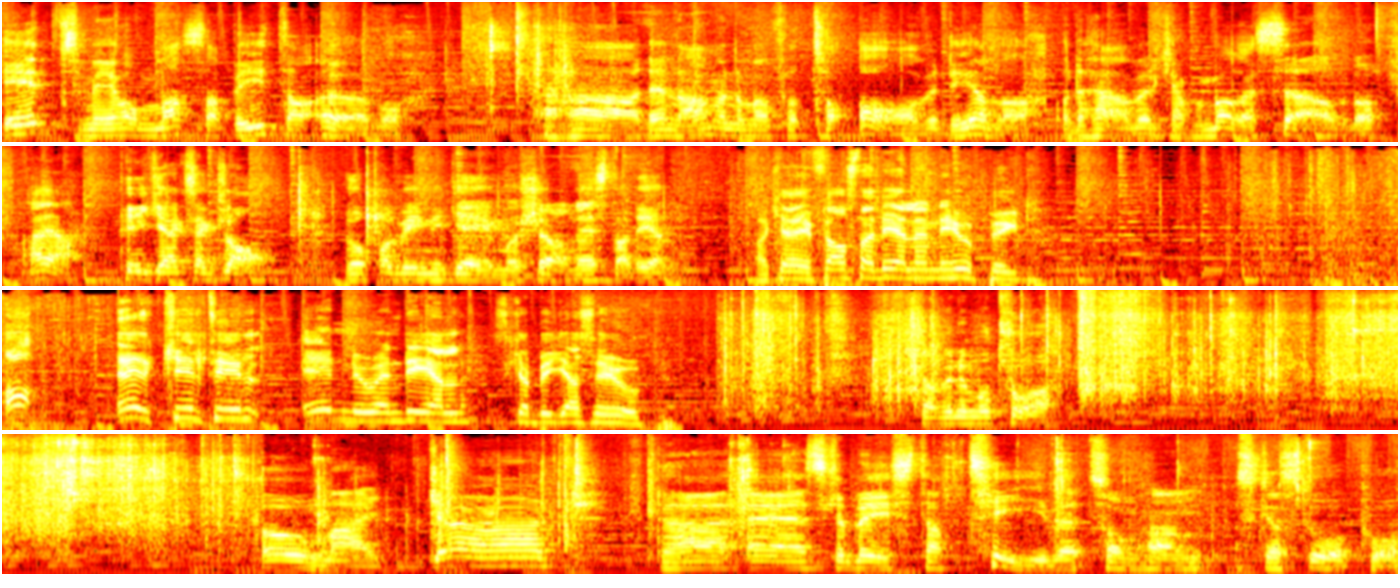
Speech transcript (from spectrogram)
1, men jag har massa bitar över. Aha, den använder man för att ta av delar. Och det här är väl kanske bara reserv då. Ah, ja, pickaxen klar. Då hoppar vi in i game och kör nästa del. Okej, okay, första delen är uppbyggd. Ja, oh, ett kill till. Ännu en del ska byggas ihop. Kör vi nummer två. Oh my god. Det här ska bli stativet som han ska stå på.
